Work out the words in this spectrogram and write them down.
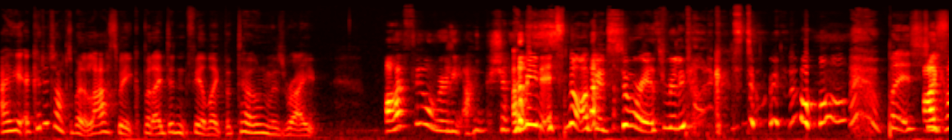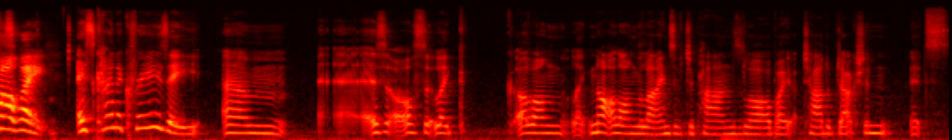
I I could have talked about it last week but I didn't feel like the tone was right. I feel really anxious. I mean it's not a good story. It's really not a good story at all. But it's just I can't wait. it's kind of crazy. Um, it's also like along like not along the lines of Japan's law about child abduction. It's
